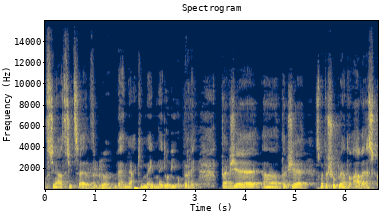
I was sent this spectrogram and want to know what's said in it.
13.30 během nějaký mailový opery. Takže, uh, takže jsme to šoupli na to AVS,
